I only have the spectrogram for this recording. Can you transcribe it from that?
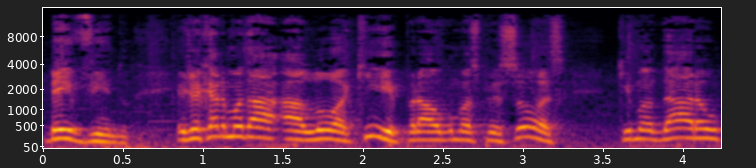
bem-vindo. Eu já quero mandar alô aqui pra algumas pessoas que mandaram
